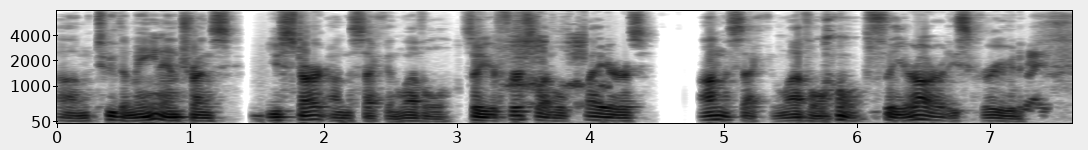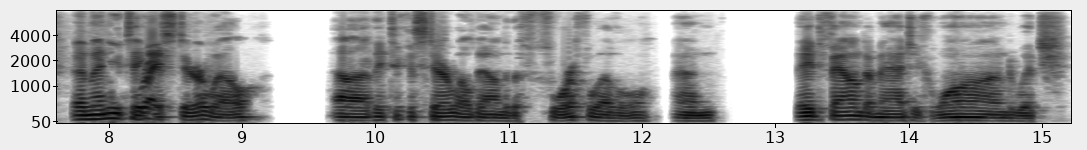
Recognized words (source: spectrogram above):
um, to the main entrance, you start on the second level. So your first level players on the second level, so you're already screwed. Right. And then you take right. a stairwell. Uh, they took a stairwell down to the fourth level, and they'd found a magic wand, which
